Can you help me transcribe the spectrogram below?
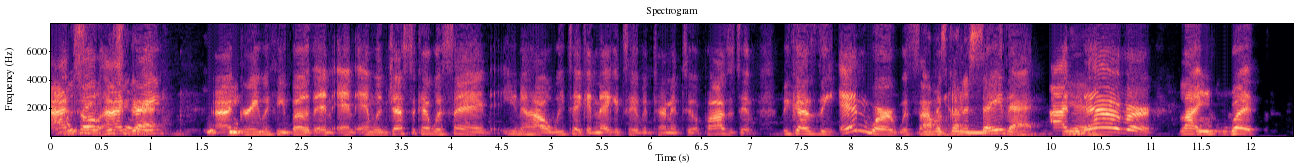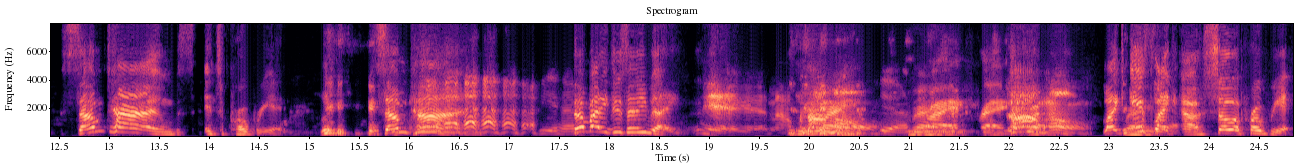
I What you- totally I agree. I agree with you both. And and and when Jessica was saying, you know how we take a negative and turn it into a positive, because the N word was something I was gonna say that. I yeah. never like, Mhm. but sometimes it's appropriate. Sometimes yeah. somebody do something, you be like, yeah, yeah, no, come Right. on, Yeah. Right. right. come on, like Right. it's like uh, so appropriate,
